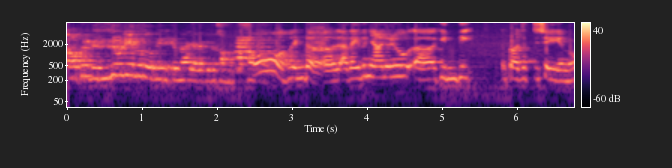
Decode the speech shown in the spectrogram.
നമുക്കൊരു വെല്ലുവിളി എന്ന് തോന്നിയിരിക്കുന്ന ഏതെങ്കിലും ഓ ഉണ്ട്. അതായത് ഞാനൊരു ഹിന്ദി പ്രോജക്റ്റ് ചെയ്യുന്നു.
